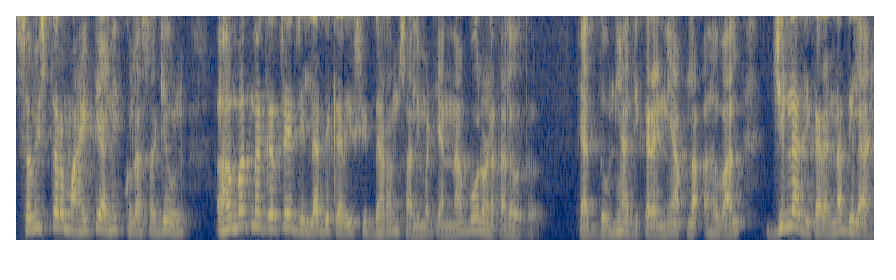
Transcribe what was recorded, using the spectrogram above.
सविस्तर माहिती आणि खुलासा घेऊन अहमदनगरचे जिल्हाधिकारी सिद्धाराम सालिमट यांना बोलवण्यात आलं होतं. या दोन्ही अधिकाऱ्यांनी आपला अहवाल जिल्हाधिकाऱ्यांना दिला आहे.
